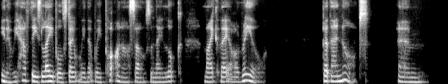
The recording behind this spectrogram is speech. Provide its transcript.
you know, we have these labels, don't we, that we put on ourselves and they look like they are real, but they're not. Um,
